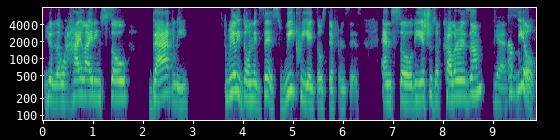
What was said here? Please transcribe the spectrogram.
you know that we're highlighting so badly really don't exist. We create those differences. And so the issues of colorism yes. are real.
